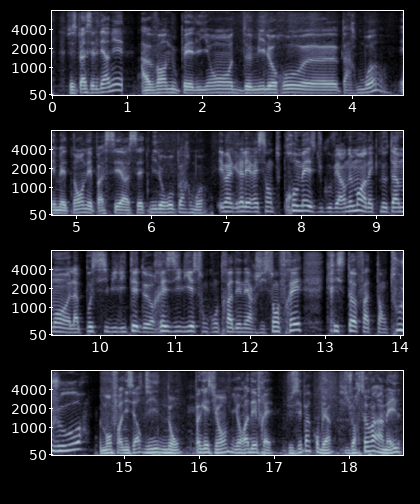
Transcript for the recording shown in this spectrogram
j'espère que c'est le dernier. Avant, nous payons 2000 euros euh, par mois et maintenant on est passé à 7000 euros par mois. Et malgré les récentes promesses du gouvernement, avec notamment la possibilité de résilier son contrat d'énergie sans frais, Christophe attend toujours. Mon fournisseur dit non, pas question, il y aura des frais. Je sais pas combien, je dois recevoir un mail.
